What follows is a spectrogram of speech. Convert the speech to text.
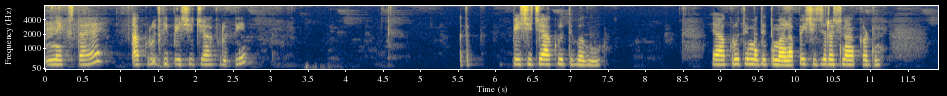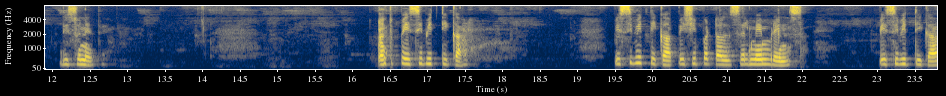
नेक्स्ट आहे आकृती पेशीची आकृती. आता पेशीची आकृती बघू. या आकृतीमध्ये तुम्हाला पेशीची रचना कड दिसून येते. आता पेशी भित्तिका. पेशी भित्तिका पेशीपटल सेल मेम्ब्रेन्स पेशीभित्तिका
